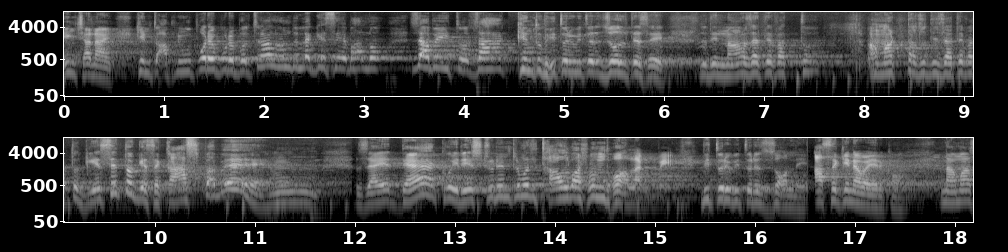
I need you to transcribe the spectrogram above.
হিংসা নাই। কিন্তু আপনি উপরে উপরে বলছেন, আলহামদুলিল্লাহ, গেছে, ভালো, যাবেই তো, যাক। কিন্তু ভিতরে ভিতরে জ্বলতেছে। যদি না যেতে পারতো, আমারটা যদি যেতে পারতো, গেছে তো গেছে, কাজ পাবে। যাই, দেখ, ওই রেস্টুরেন্টের মধ্যে থাল বাসন ধোয়া লাগবে, ভিতরে ভিতরে জলে আছে কিনা ভাই এরকম? নামাজ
